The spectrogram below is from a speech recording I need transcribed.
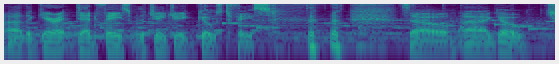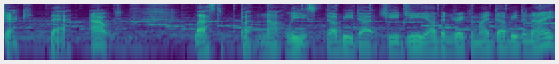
uh, the Garrett dead face, or the JJ ghost face. so uh, go check that out. Last but not least, Dubby.gg. I've been drinking my Dubby tonight.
